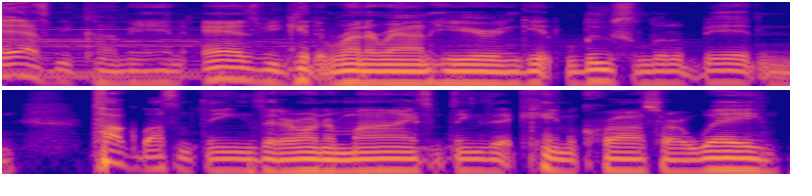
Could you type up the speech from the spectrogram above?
As we come in, as we get to run around here and get loose a little bit and talk about some things that are on our mind, some things that came across our way.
